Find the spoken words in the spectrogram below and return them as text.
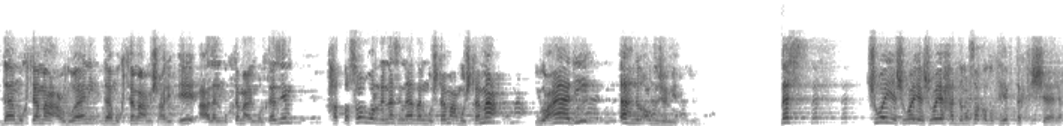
ده مجتمع عدواني ده مجتمع مش عارف إيه على المجتمع الملتزم. حتى صور للناس إن هذا المجتمع مجتمع يعادي أهل الأرض جميعا. بس شوية شوية شوية حد ما سقطت هبتك في الشارع.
